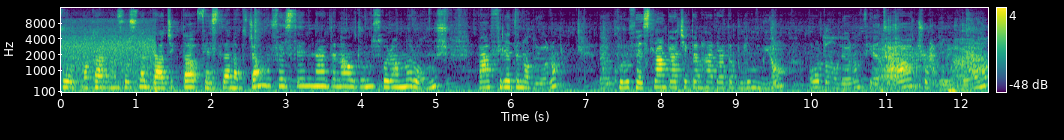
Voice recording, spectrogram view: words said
Şu makarnanın sosuna birazcık da fesleğen atacağım. Bu fesleğeni nereden aldığımı soranlar olmuş. Ben fileden alıyorum. Ee, Kuru fesleğen gerçekten her yerde bulunmuyor. Oradan alıyorum. Fiyatı da çok uygun.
